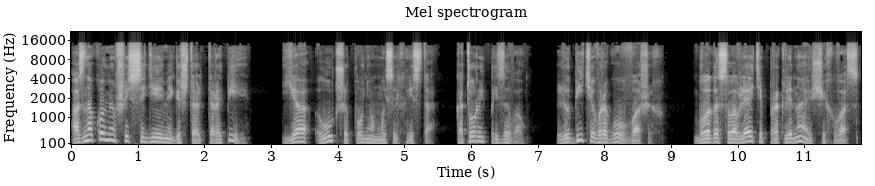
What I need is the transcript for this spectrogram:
Ознакомившись с идеями гештальт-терапии, я лучше понял мысль Христа, который призывал «Любите врагов ваших, благословляйте проклинающих вас,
